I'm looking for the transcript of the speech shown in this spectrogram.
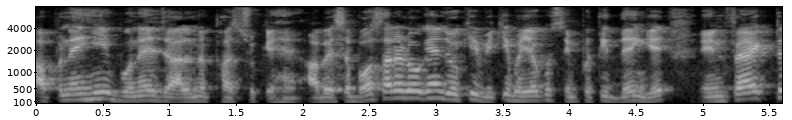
अपने ही बुने जाल में फंस चुके हैं। अब ऐसे बहुत सारे लोग हैं जो कि विकी भैया को सिंपति देंगे। इनफैक्ट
